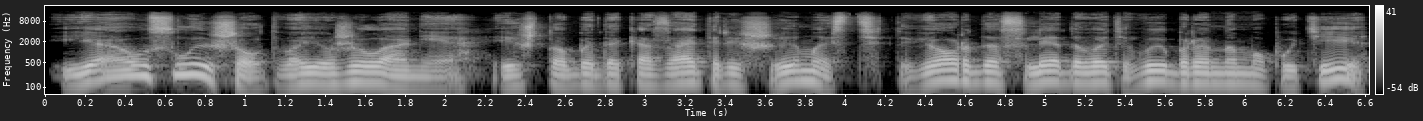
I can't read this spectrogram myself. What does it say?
«Я услышал твое желание, и чтобы доказать решимость твердо следовать выбранному пути,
